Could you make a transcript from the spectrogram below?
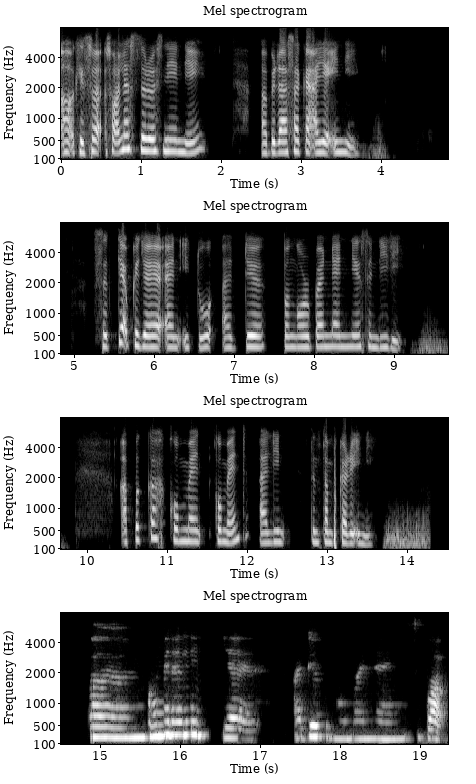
uh, okay, so, soalan seterusnya ni uh, berdasarkan ayat ini. Setiap kejayaan itu ada pengorbanannya sendiri. Apakah komen komen Alin tentang perkara ini? um, komen Alin yes. Ada pengorbanan sebab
